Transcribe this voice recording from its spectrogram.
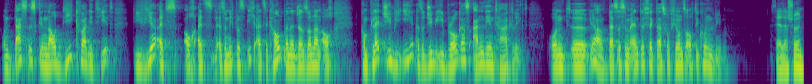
Und das ist genau die Qualität, die wir als auch als also nicht bloß ich als Account Manager, sondern auch komplett GBE, also GBE Brokers, an den Tag legt. Und äh, ja, das ist im Endeffekt das, wofür uns auch die Kunden lieben. Sehr, sehr schön.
